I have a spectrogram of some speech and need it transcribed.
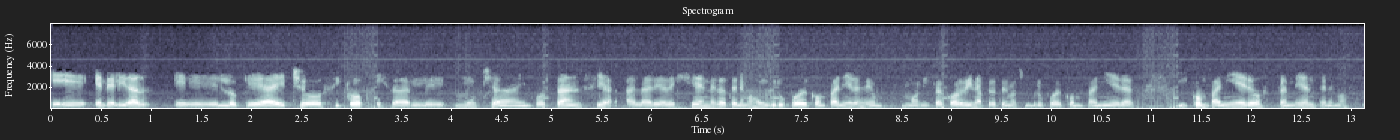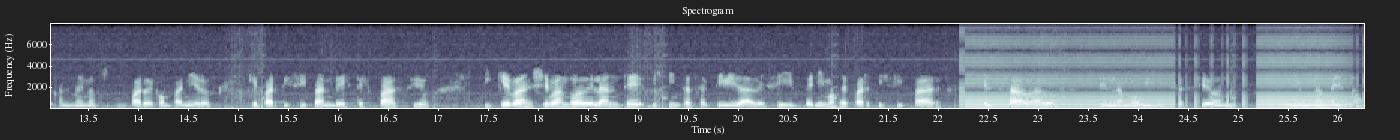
eh, en realidad eh, lo que ha hecho SICOP es darle mucha importancia al área de género. Tenemos un grupo de compañeras, de Mónica Cordina, pero tenemos un grupo de compañeras y compañeros también, tenemos al menos un par de compañeros que participan de este espacio y que van llevando adelante distintas actividades. Sí, venimos de participar el sábado en la movilización Ni Una Menos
